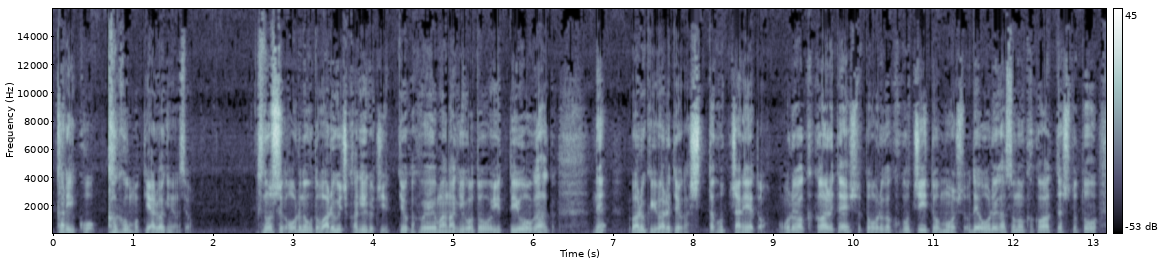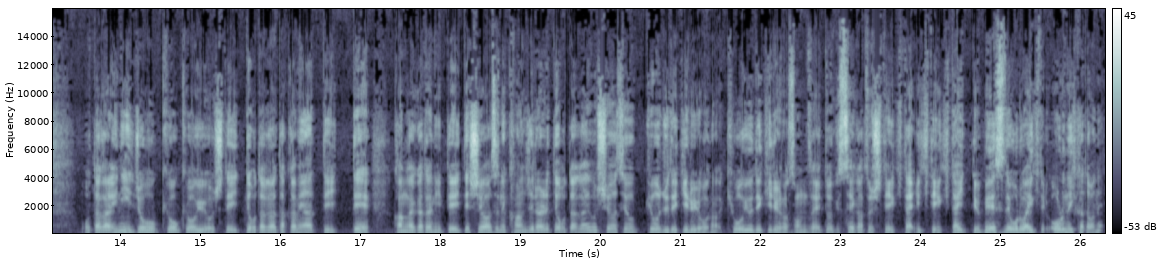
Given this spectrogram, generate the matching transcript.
っかりこう、覚悟を持ってやるわけなんですよ。その人が俺のこと悪口、陰口言ってようか、不平不満なき事を言ってようが、ね、悪く言われてようが、知ったこっちゃねえと。俺は関わりたい人と、俺が心地いいと思う人で、俺がその関わった人と、お互いに状況共有をしていって、お互いを高め合っていって、考え方が似ていて、幸せに感じられて、お互いを幸せを享受できるような、共有できるような存在と生活していきたい、生きていきたいっていうベースで俺は生きてる。俺の生き方はね、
